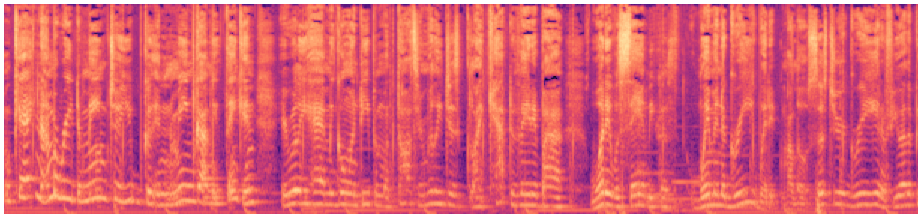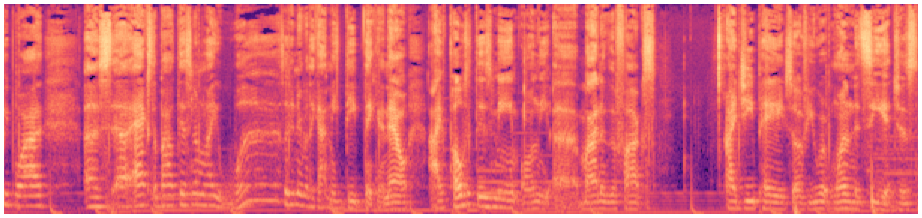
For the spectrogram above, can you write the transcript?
Okay, now I'm gonna read the meme to you because the meme got me thinking. It really had me going deep in my thoughts and really just like captivated by what it was saying because women agreed with it. My little sister agreed, and a few other people I uh, uh, asked about this, and I'm like, what? So then it really got me deep thinking. Now I posted this meme on the uh, Mind of the Fox IG page, so if you were wanting to see it, just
